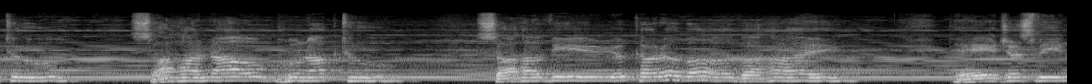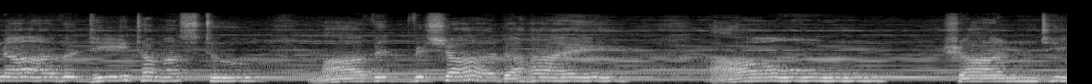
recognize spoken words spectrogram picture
भवतु सहनौ भुनक्तु सह वीर्यकरवहै तेजस्विनावधीतमस्तु मा विद्विषादहै ॐ शान्ति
